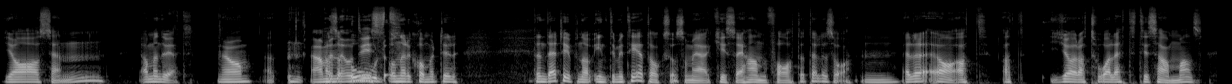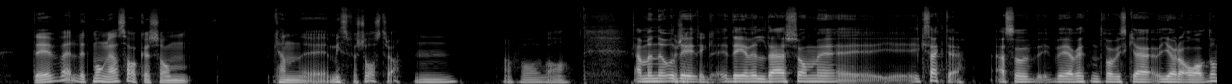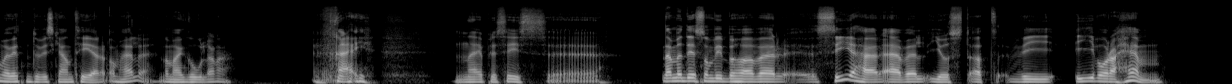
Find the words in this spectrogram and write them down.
Ja, sen... Ja, men du vet. ja. Ja, men, alltså och ord visst. och när det kommer till den där typen av intimitet också som är kissa i handfatet eller så. Mm. Eller ja, att, att göra toalett tillsammans. Det är väldigt många saker som kan eh, missförstås tror jag. Mm. Man får vara... Ja, men och det, Försiktig. det är väl där som, eh, exakt det. Alltså, jag vet inte vad vi ska göra av dem, jag vet inte hur vi ska hantera dem heller, de här golarna. Nej. Nej, precis. Eh, Nej, men det som vi behöver eh, se här är väl just att vi i våra hem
